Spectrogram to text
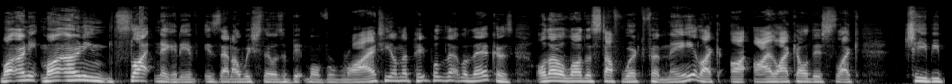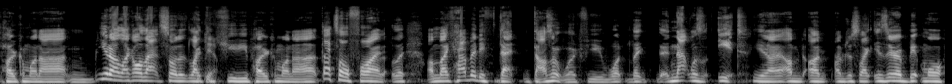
My only my only slight negative is that I wish there was a bit more variety on the people that were there because although a lot of the stuff worked for me, like I, I like all this like chibi Pokemon art and you know like all that sort of like Yeah. the cutie Pokemon art. That's all fine. Like, I'm like, how about if that doesn't work for you? What like and that was it. You know, I'm I'm I'm just like, is there a bit more?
